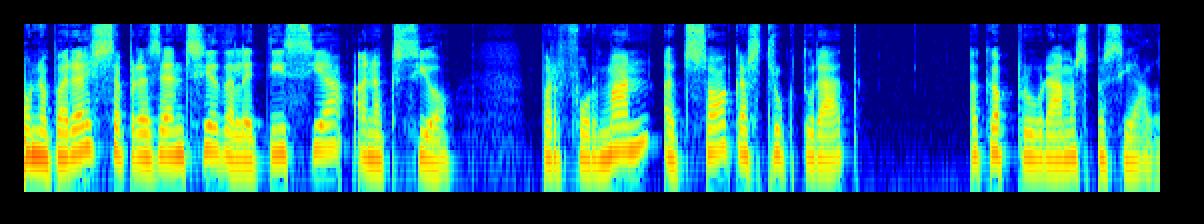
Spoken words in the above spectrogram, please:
on apareix la presència de Letícia en acció, performant el so que ha estructurat aquest programa especial.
